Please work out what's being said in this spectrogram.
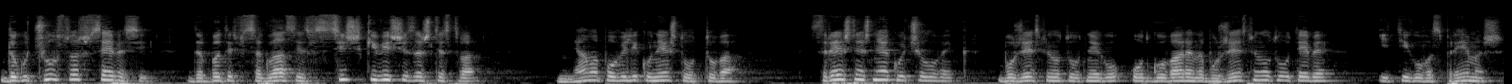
да го чувстваш в себе си, да бъдеш в съгласие с всички висши същества. Няма по-велико нещо от това. Срещнеш някой човек, Божественото от него отговаря на Божественото от тебе и ти го възприемаш.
